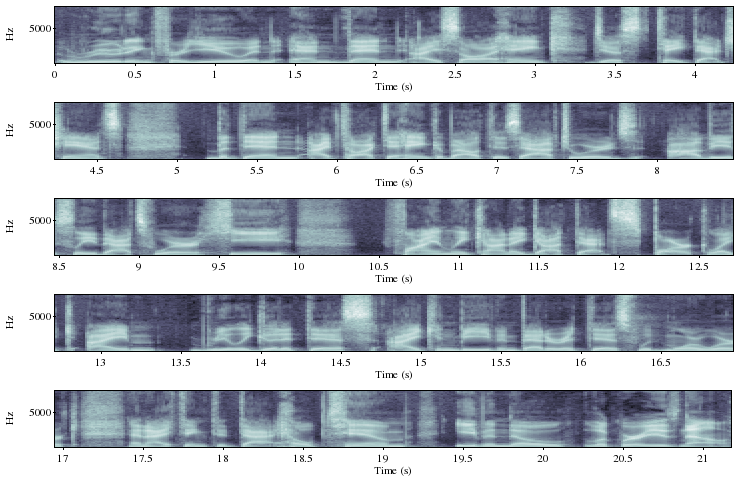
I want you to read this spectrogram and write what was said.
rooting for you. And, and then I saw Hank just take that chance but then I've talked to Hank about this afterwards. Obviously, that's where he finally kind of got that spark like I'm really good at this. I can be even better at this with more work. And I think that that helped him, even though. Look where he is now.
